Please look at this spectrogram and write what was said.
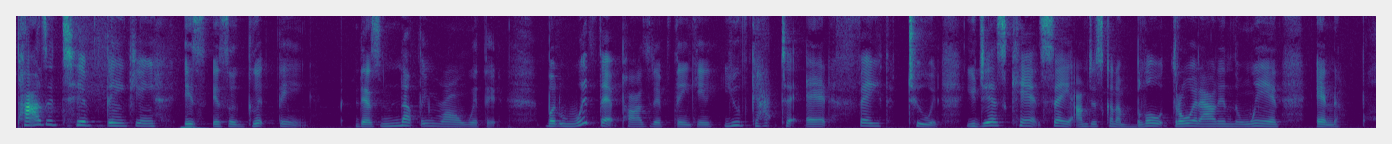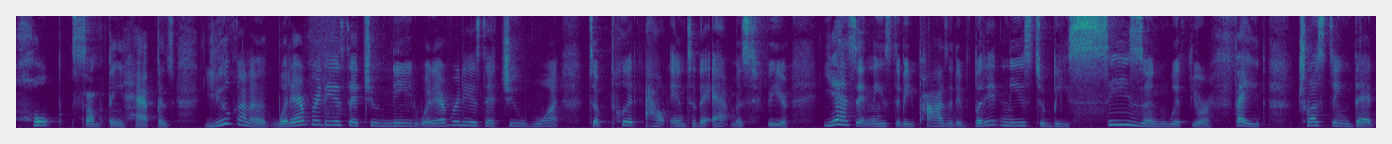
positive thinking is, is a good thing. There's nothing wrong with it. But with that positive thinking, you've got to add faith to it. You just can't say, I'm just going to blow, throw it out in the wind and hope something happens. You're going to, whatever it is that you need, whatever it is that you want to put out into the atmosphere, yes, it needs to be positive, but it needs to be seasoned with your faith, trusting that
